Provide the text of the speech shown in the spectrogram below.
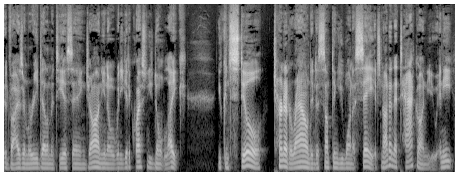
advisor, Marie Della Mattia, saying, "John, you know, when you get a question you don't like, you can still turn it around into something you want to say. It's not an attack on you." And he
